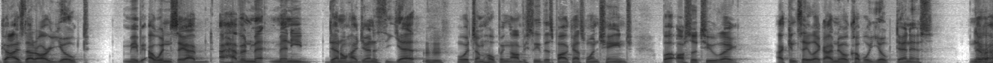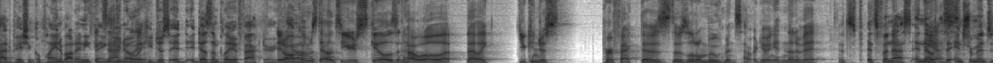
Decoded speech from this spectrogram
guys that are yoked. Maybe I wouldn't say I I haven't met many dental hygienists yet, mm-hmm. which I'm hoping obviously this podcast won't change. But also too like I can say like I know a couple yoked dentists. Never Yeah. had a patient complain about anything, you know, like you just it, it doesn't play a factor. it all know? comes down to your skills and how well that, that like you can just perfect those those little movements that we're doing and none of it It's it's finesse, and those, Yes. the instruments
